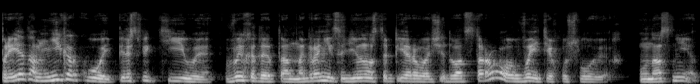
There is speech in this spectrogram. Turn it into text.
При этом никакой перспективы выхода там на границе 91-го и 22 в этих условиях у нас нет.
